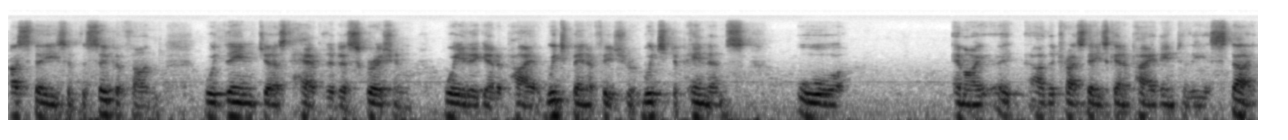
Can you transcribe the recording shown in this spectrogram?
trustees of the super fund would then just have the discretion where they're going to pay it, which beneficiary, which dependents, or am I are the trustees going to pay it into the estate?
